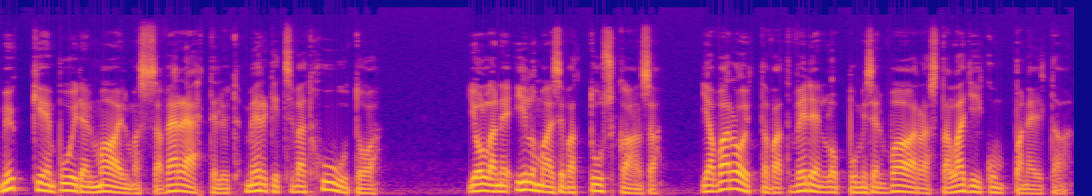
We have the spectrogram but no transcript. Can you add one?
Mykkien puiden maailmassa värähtelyt merkitsevät huutoa, jolla ne ilmaisevat tuskaansa ja varoittavat veden loppumisen vaarasta lajikumppaneitaan.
